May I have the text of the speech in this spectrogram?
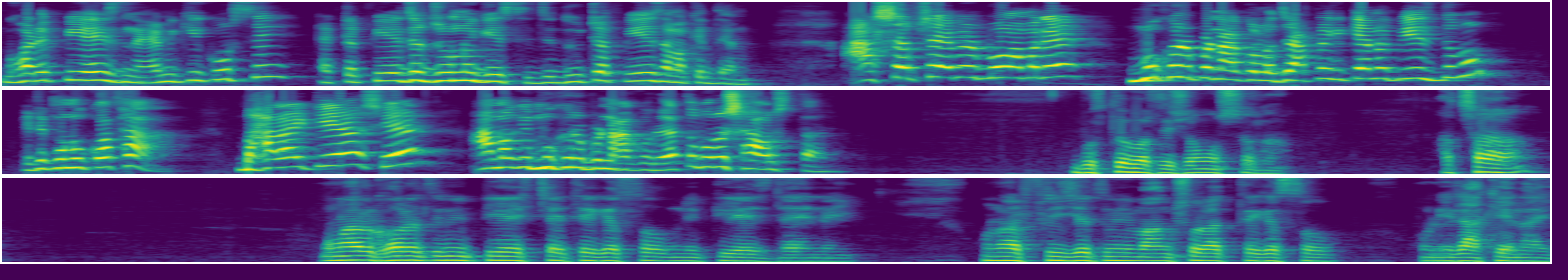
ঘরে পেঁয়াজ নেয় আমি কি করছি? একটা পেঁয়াজের জন্য গেছি যে দুইটা পেঁয়াজ আমাকে দেন। আশরাফ সাহেবের বউ আমাকে মুখের উপর না করল যে আপনাকে কেন পেঁয়াজ দেবো? এটা কোনো কথা? ভাড়াইটিয়া সে আমাকে মুখের উপর না করে। এত বড় সাহস তার। বুঝতে পারছি সমস্যাটা আচ্ছা ওনার ঘরে তুমি পেঁয়াজ চাইতে গেছো উনি পেঁয়াজ দেয় নাই। ওনার ফ্রিজে তুমি মাংস রাখতে গেছো উনি রাখে নাই।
